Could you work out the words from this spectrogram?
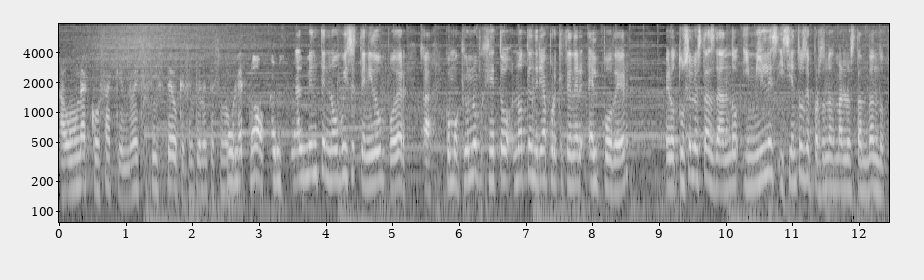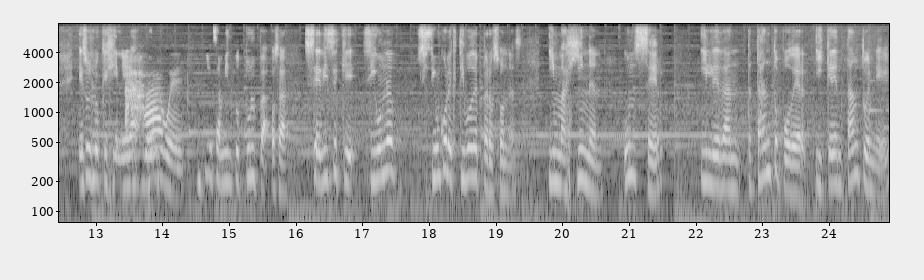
a una cosa que no existe o que simplemente es un objeto. No, originalmente no hubiese tenido un poder. O sea, como que un objeto no tendría por qué tener el poder, pero tú se lo estás dando y miles y cientos de personas más lo están dando. Eso es lo que genera un, pensamiento tulpa. O sea, se dice que si, una, si un colectivo de personas imaginan un ser y le dan tanto poder y creen tanto en él,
